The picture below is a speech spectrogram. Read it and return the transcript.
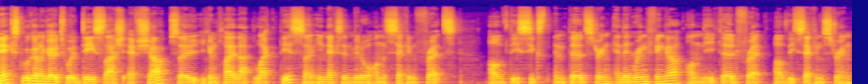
Next, we're going to go to a D slash F sharp. So you can play that like this. So index and middle on the second frets of the sixth and third string, and then ring finger on the third fret of the second string.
